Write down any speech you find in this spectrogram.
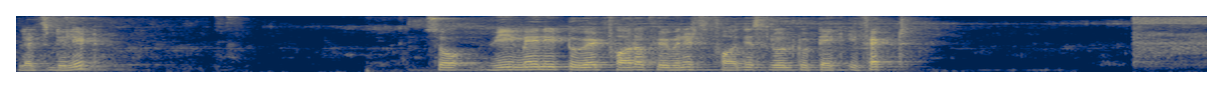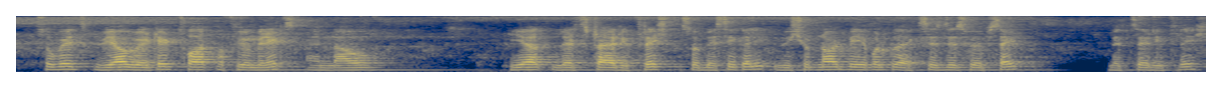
Let's delete so we may need to wait for a few minutes for this rule to take effect. So guys we have waited for a few minutes and now here let's try refresh. So basically we should not be able to access this website. Let's say refresh.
